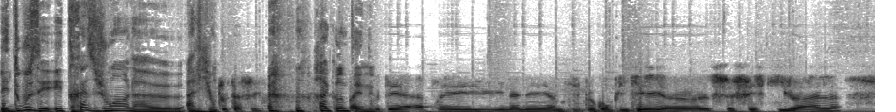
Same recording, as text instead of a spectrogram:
les 12 et, et 13 juin là euh, à Lyon? Tout à fait. Bah, Racontez-nous. écoutez, après une année un petit peu compliquée, euh, ce festival euh,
